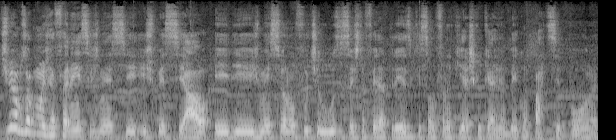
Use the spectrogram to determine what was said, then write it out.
Tivemos algumas referências nesse especial. Eles mencionam Footloose e Sexta-feira 13, que são franquias que o Kevin Bacon participou, né?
